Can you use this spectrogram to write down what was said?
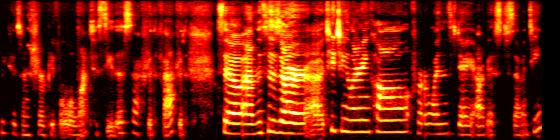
because I'm sure people will want to see this after the fact. So um, this is our uh, teaching and learning call for Wednesday, August 17th.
